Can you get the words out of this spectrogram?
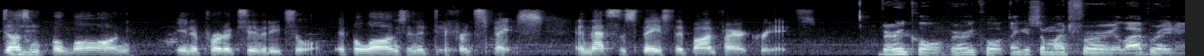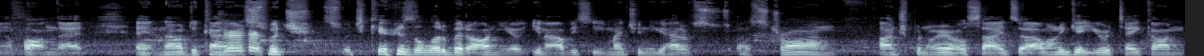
doesn't mm-hmm. belong in a productivity tool. It belongs in a different space, and that's the space that Bonfyre creates. Very cool, very cool. Thank you so much for elaborating upon that. And now to kind sure. of switch switch gears a little bit on you. You know, obviously you mentioned you had a, a strong entrepreneurial side. So I want to get your take on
